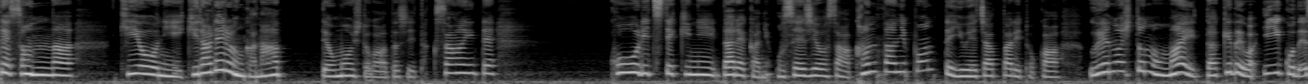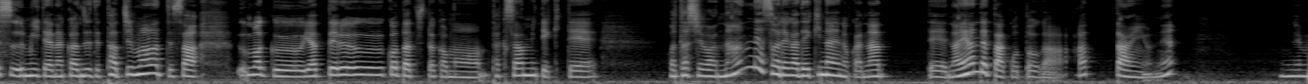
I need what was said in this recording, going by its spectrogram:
でそんな器用に生きられるんかなって思う人が私たくさんいて効率的に誰かにお世辞をさ簡単にポンって言えちゃったりとか上の人の前だけではいい子ですみたいな感じで立ち回ってさうまくやってる子たちとかもたくさん見てきて私はなんでそれができないのかなってって悩んでたことがあったんよね。でも、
